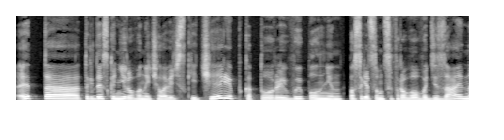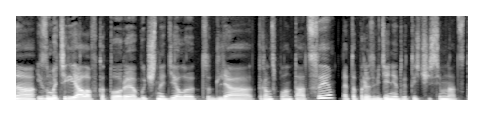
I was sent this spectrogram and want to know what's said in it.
Это 3D-сканированный человеческий череп, который выполнен посредством цифрового дизайна из материалов, которые обычно делают для трансплантации. Это произведение 2017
